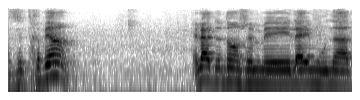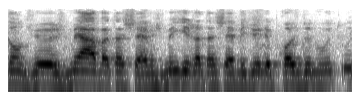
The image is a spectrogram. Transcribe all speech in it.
C'est très bien. Et là-dedans, je mets l'aïmouna dans Dieu, je mets Avat Hashem, je mets Yirat Hashem, et Dieu est proche de nous et tout.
